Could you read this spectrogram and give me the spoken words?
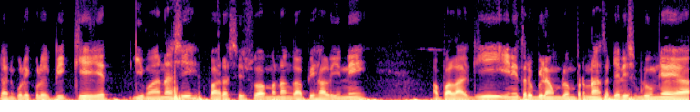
dan kulik-kulik dikit gimana sih para siswa menanggapi hal ini apalagi ini terbilang belum pernah terjadi sebelumnya ya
